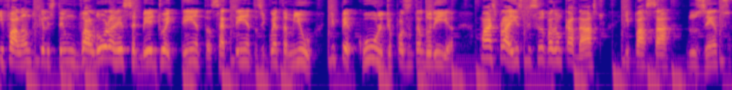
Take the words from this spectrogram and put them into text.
e falando que eles têm um valor a receber de 80, 70, 50 mil de pecúlio, de aposentadoria. Mas para isso precisa fazer um cadastro e passar 200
